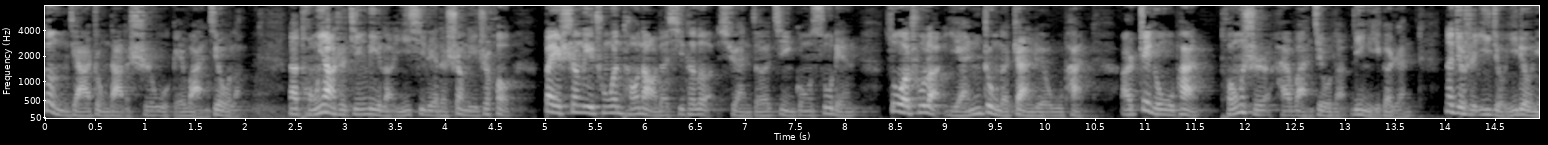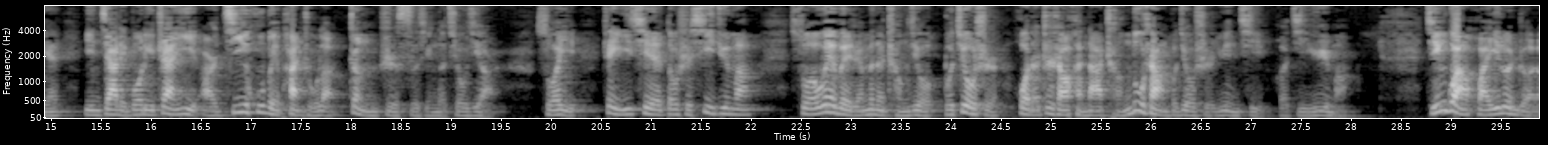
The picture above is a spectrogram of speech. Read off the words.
更加重大的失误给挽救了。那同样是经历了一系列的胜利之后，被胜利冲昏头脑的希特勒选择进攻苏联，做出了严重的战略误判。而这个误判，同时还挽救了另一个人，那就是1916年因加里波利战役而几乎被判处了政治死刑的丘吉尔。所以，这一切都是戏剧吗？所谓伟人们的成就，不就是，或者至少很大程度上不就是运气和机遇吗？尽管怀疑论者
